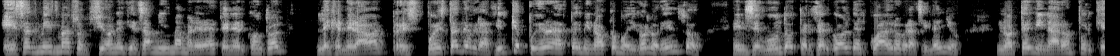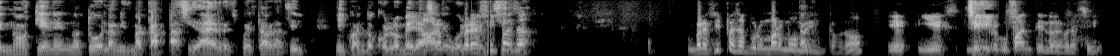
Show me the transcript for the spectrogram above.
esas mismas opciones y esa misma manera de tener control le generaban respuestas de Brasil que pudieron haber terminado, como dijo Lorenzo, en segundo o tercer gol del cuadro brasileño. No terminaron porque no tienen, no tuvo la misma capacidad de respuesta a Brasil. Y cuando Colombia ya se le volvió encima, pasa, Brasil pasa por un mal momento, ¿no? Y, es, preocupante lo de Brasil.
